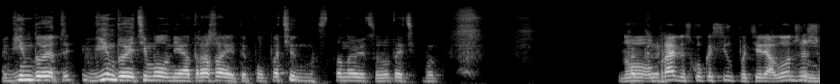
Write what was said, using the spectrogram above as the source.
Винду, это, Винду эти молнии отражает, и Палпатин становится вот этим вот. Но Как- он правильно, сколько сил потерял. Он же ж,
